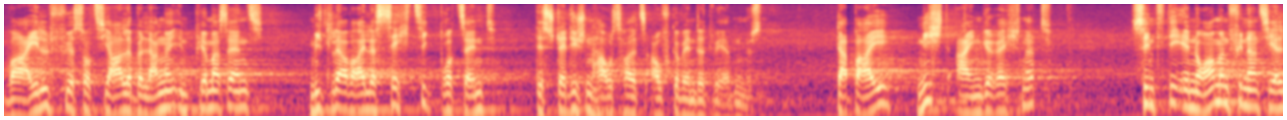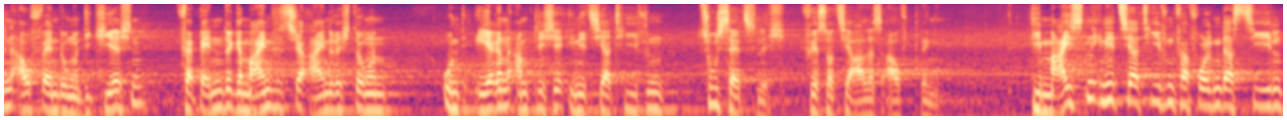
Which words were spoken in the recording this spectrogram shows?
weil für soziale Belange in Pirmasens mittlerweile 60 Prozent des städtischen Haushalts aufgewendet werden müssen. Dabei nicht eingerechnet sind die enormen finanziellen Aufwendungen, die Kirchen, Verbände, gemeinnützige Einrichtungen und ehrenamtliche Initiativen zusätzlich für Soziales aufbringen. Die meisten Initiativen verfolgen das Ziel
